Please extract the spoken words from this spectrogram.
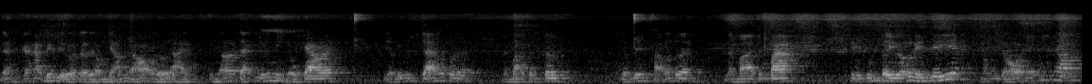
Đây cả hai bếp đều có tự động giảm nhỏ lửa lại. Thì nó đạt đến nhiệt độ cao đây. Giờ bếp bên trái của tôi đây là ba trăm tư. Giờ đến phải của tôi đây là ba trăm ba. Thì chúng tùy vào cái vị trí á, mà nhiệt độ sẽ khác nhau.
